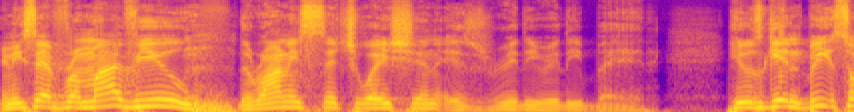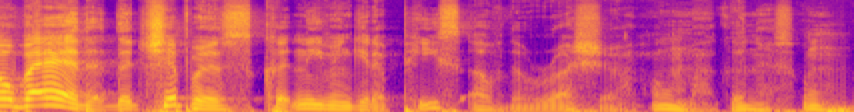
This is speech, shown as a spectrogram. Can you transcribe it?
And he said, from my view, the Ronnie situation is really, really bad. He was getting beat so bad the chippers couldn't even get a piece of the rusher. Oh my goodness. Mm.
